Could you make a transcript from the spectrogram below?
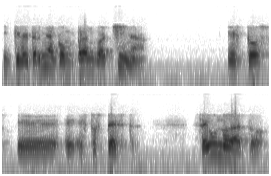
y que le termina comprando a China estos, eh, estos test. Segundo dato,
